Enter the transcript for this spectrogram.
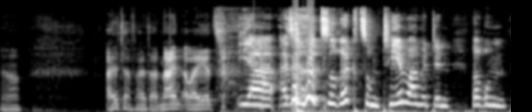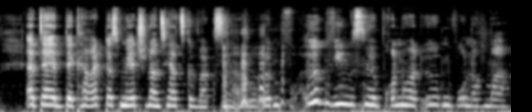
Ja. Alter Falter, nein, aber jetzt. Ja, also zurück zum Thema mit den, warum, äh, der, der Charakter ist mir jetzt schon ans Herz gewachsen. Also irgendwo, irgendwie müssen wir Bronhort irgendwo nochmal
